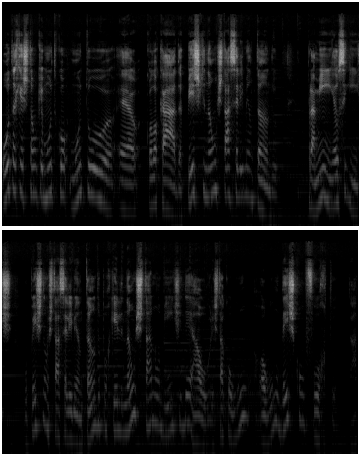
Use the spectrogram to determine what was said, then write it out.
Outra questão que é muito, muito é, colocada: peixe que não está se alimentando. Para mim é o seguinte: o peixe não está se alimentando porque ele não está no ambiente ideal, ele está com algum, algum desconforto. Tá?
